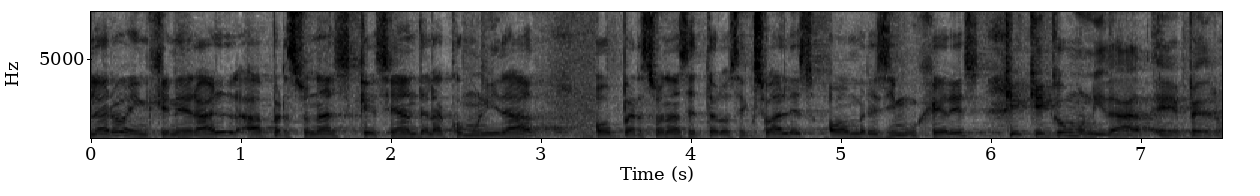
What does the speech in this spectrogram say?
Claro, en general a personas que sean de la comunidad o personas heterosexuales, hombres y mujeres. ¿Qué, comunidad, eh, Pedro?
